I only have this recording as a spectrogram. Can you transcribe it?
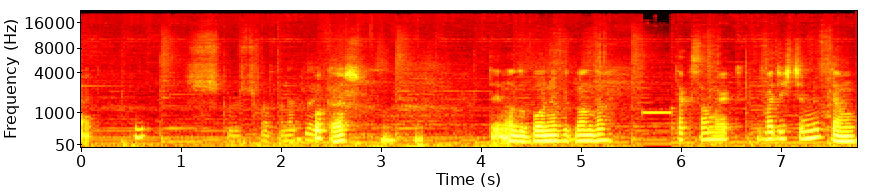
Tak. To jest czwarta naklejka. Pokaż. Ty no do wygląda tak samo jak 20 minut temu.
